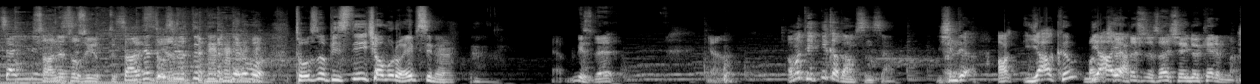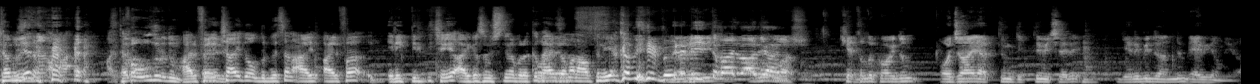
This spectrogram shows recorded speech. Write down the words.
Sen yine Sahne tozu yuttuk. Sahne tozu yuttuk dedikleri bu. Tozu, pisliği, çamuru hepsini. Yani biz de yani Ama teknik adamsın sen. Şimdi a- ya akıl bana ya çay ayak. taşı desen şey dökerim ben. Tabii canım. Kovulurdum. Alfa'ya bir- çay doldur desen Al- Alfa elektrikli çayı aygazın üstüne bırakıp O her evet. zaman altını yakabilir. Böyle bir Böyle ihtimal var yani. Kettle'ı koydum, ocağı yaktım, gittim içeri. Geri bir döndüm, ev yanıyor,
